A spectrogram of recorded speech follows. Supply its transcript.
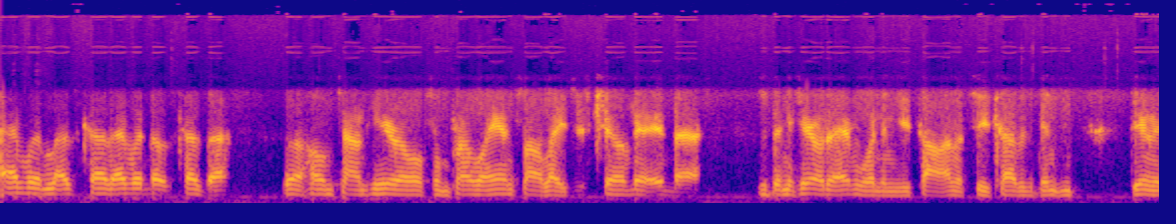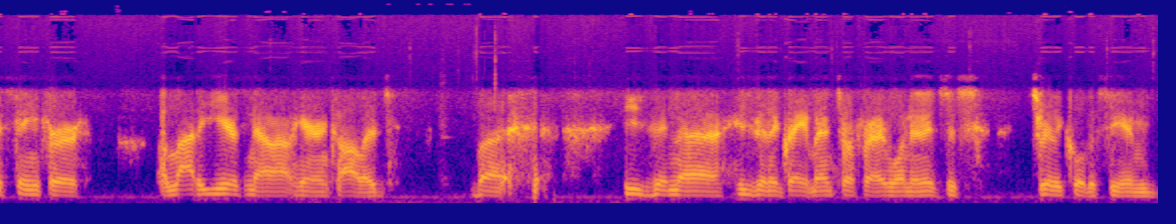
everyone loves Covey. Everyone knows Covey the hometown hero from Provo and Salt Lake, just killing it. And uh, he's been a hero to everyone in Utah. And the Sea Cub has been doing his thing for a lot of years now out here in college. But he's been uh, he's been a great mentor for everyone, and it's just it's really cool to see him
